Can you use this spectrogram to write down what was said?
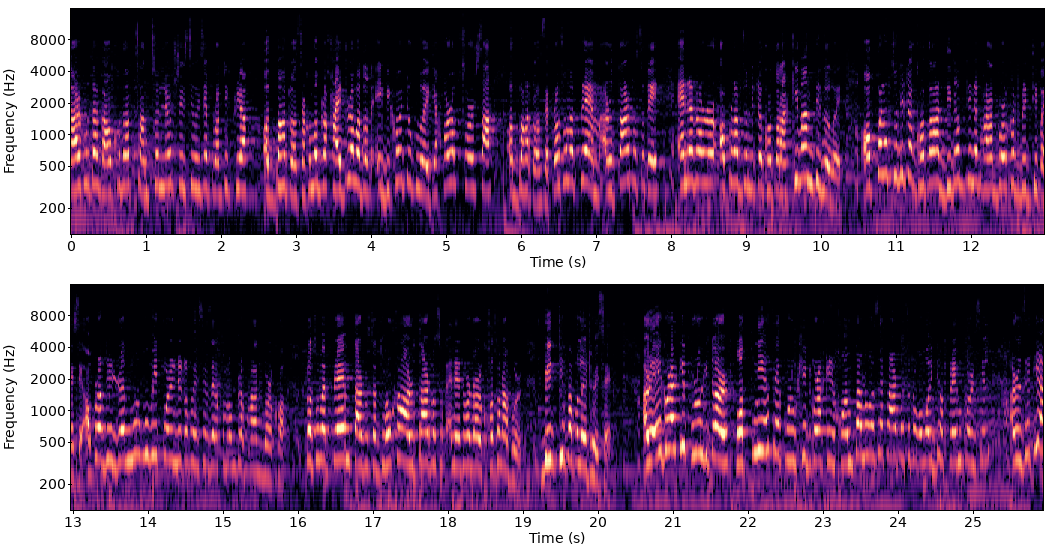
নাৰকুটা গাঁওখনত চাঞ্চল্যৰ সৃষ্টি হৈছে প্ৰতিক্ৰিয়া অব্যাহত আছে। সমগ্ৰ হায়দৰাবাদত এই বিষয়টোক লৈ এতিয়া সৰব চৰ্চা অব্যাহত আছে। প্ৰথমে প্ৰেম আৰু তাৰ পাছতে এনেধৰণৰ অপৰাধজনিত ঘটনা কিমান দিনলৈ? অপৰাধজনিত ঘটনা দিনক দিনে ভাৰতবৰ্ষত বৃদ্ধি পাইছে। অপৰাধীৰ ৰম্যভূমিত পৰিণত হৈছে যেন সমগ্ৰ ভাৰতবৰ্ষ। প্ৰথমে প্ৰেম তাৰ পাছত ধোষা আৰু তাৰ পাছত এনেধৰণৰ ঘটনাবোৰ বৃদ্ধি পাবলৈ ধৰিছে। আৰু এইগৰাকী পুৰোহিতৰ পত্নী আছে পুৰোহিতগৰাকীৰ সন্তানো আছে তাৰ পাছতো অবৈধ প্ৰেম কৰিছিল। আৰু যেতিয়া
